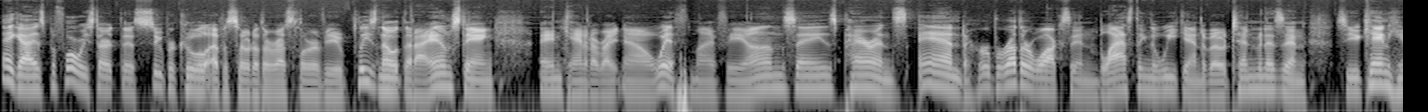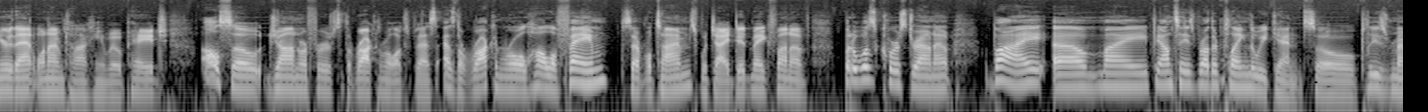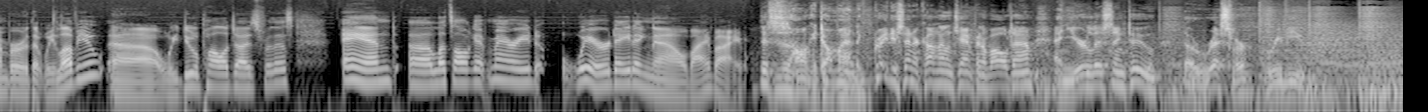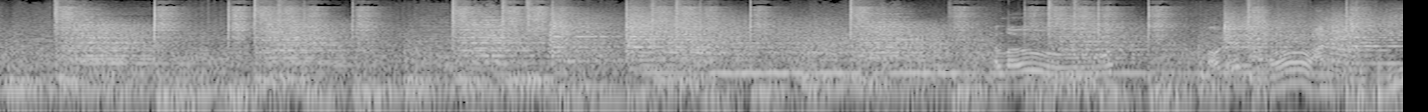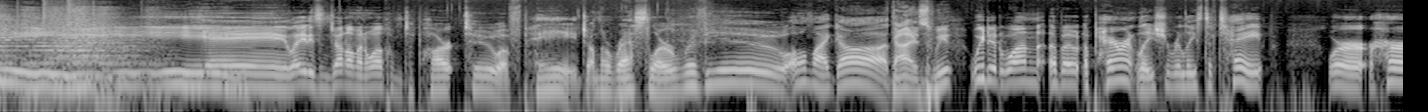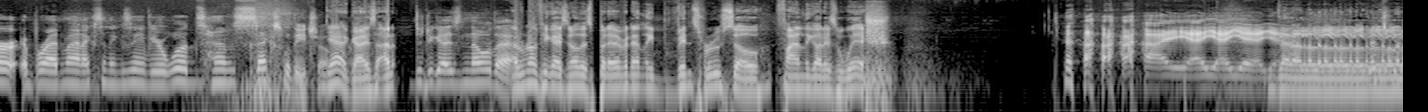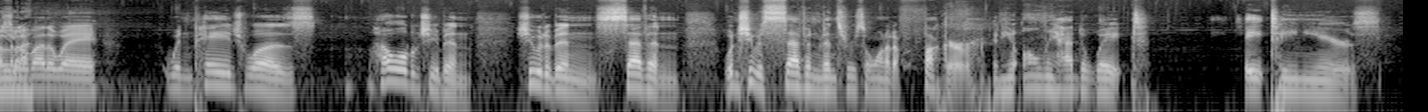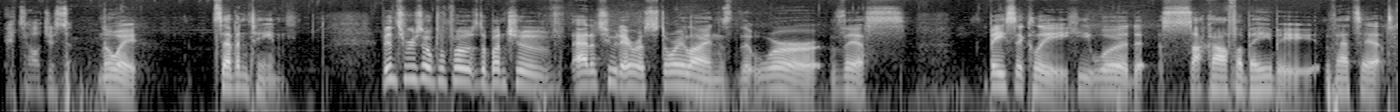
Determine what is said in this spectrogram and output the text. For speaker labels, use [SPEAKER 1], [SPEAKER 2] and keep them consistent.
[SPEAKER 1] Hey guys, before we start this super cool episode of the Wrestler Review, please note that I am staying in Canada right now with my fiance's parents, and her brother walks in blasting the Weeknd about 10 minutes in, so you can hear that when I'm talking about Paige. Also, John refers to the Rock and Roll Express as the Rock and Roll Hall of Fame several times, which I did make fun of, but it was, of course, drowned out by uh, my fiance's brother playing the Weeknd. So please remember that we love you. Uh, we do apologize for this. And uh, let's all get married. We're dating now. Bye bye.
[SPEAKER 2] This is Honky Tonk Man, the greatest intercontinental champion of all time, and you're listening to the Wrestler Review.
[SPEAKER 1] Ladies and gentlemen, welcome to part two of Paige on the Wrestler Review. Oh my god.
[SPEAKER 3] Guys, we
[SPEAKER 1] We did one about apparently she released a tape where her and Brad Maddox and Xavier Woods have sex with each other.
[SPEAKER 3] yeah, guys. I don't,
[SPEAKER 1] Did you guys know that?
[SPEAKER 3] I don't know if you guys know this, but evidently Vince Russo finally got his wish.
[SPEAKER 1] yeah, yeah, yeah, yeah. Vince Russo, by the way, when Paige was, how old would she have been? She would have been seven. When she was seven, Vince Russo wanted to fuck her, and he only had to wait eighteen years.
[SPEAKER 3] It's all just
[SPEAKER 1] No, wait, seventeen. Vince Russo proposed a bunch of Attitude Era storylines that were this. Basically, he would suck off a baby. That's it.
